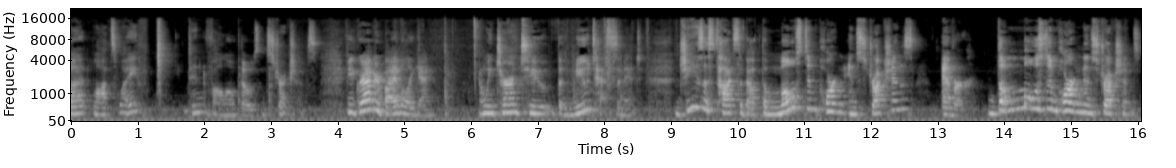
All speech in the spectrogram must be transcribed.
But Lot's wife didn't follow those instructions. If you grab your Bible again and we turn to the New Testament, Jesus talks about the most important instructions ever. The most important instructions.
